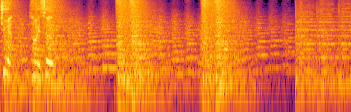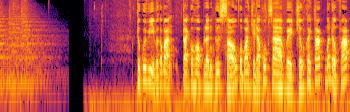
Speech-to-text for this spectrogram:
chuyện thời sự Thưa quý vị và các bạn, tại cuộc họp lần thứ 6 của Ban chỉ đạo quốc gia về chống khai thác bất hợp pháp,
